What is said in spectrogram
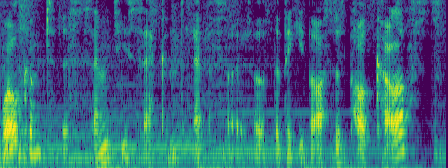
Welcome to the seventy-second episode of the Picky Bastards podcast.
